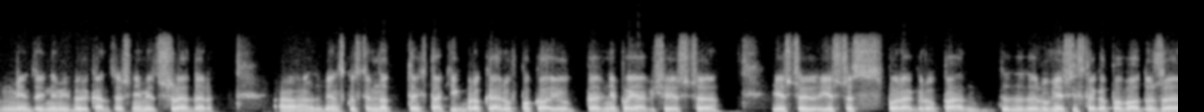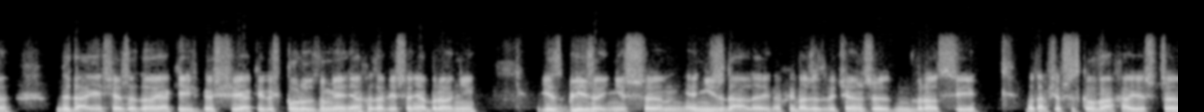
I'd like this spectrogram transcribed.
między innymi były kanclerz Niemiec Schroeder. W związku z tym no, tych takich brokerów pokoju pewnie pojawi się jeszcze jeszcze, jeszcze spora grupa. Również i z tego powodu, że wydaje się, że do jakiegoś, jakiegoś porozumienia, zawieszenia broni jest bliżej niż, niż dalej, no chyba, że zwycięży w Rosji, bo tam się wszystko waha jeszcze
